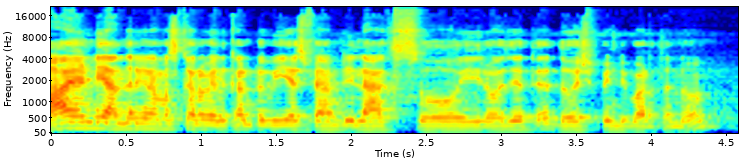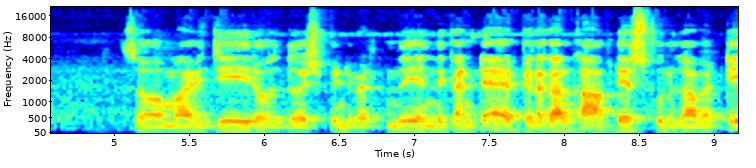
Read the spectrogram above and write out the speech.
హాయ్ అండి అందరికీ నమస్కారం. వెల్కమ్ టు విఎస్ ఫ్యామిలీ లాక్స్. సో ఈరోజు అయితే దోశపిండి పెడుతున్నాం. సో మా విజ్జి ఈరోజు దోశపిండి పెడుతుంది. ఎందుకంటే పిల్లగాళ్ళకి హాఫ్ డే స్కూల్ కాబట్టి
